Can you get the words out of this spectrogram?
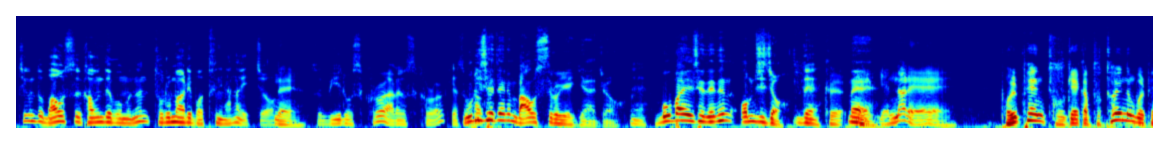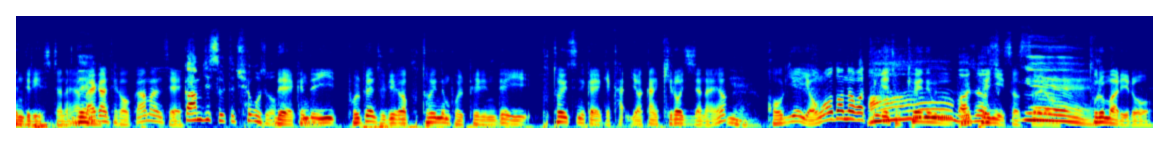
지금도 마우스 가운데 보면은 두루마리 버튼이 하나 있죠. 네. 그래서 위로 스크롤, 아래로 스크롤 계속 우리 세대는 마우스로 얘기하죠. 네. 모바일 세대는 엄지죠. 네. 그 네. 예- 옛날에 볼펜 두 개가 붙어 있는 볼펜들이 있었잖아요. 네. 빨간색하고 까만색. 깜지 쓸 때 최고죠. 네, 근데 이 볼펜 두 개가 붙어 있는 볼펜인데 이 붙어 있으니까 이렇게 가- 약간 길어지잖아요. 예. 거기에 영어 단어 같은 게 아, 적혀 있는. 볼펜이 있었어요. 예. 두루마리로.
